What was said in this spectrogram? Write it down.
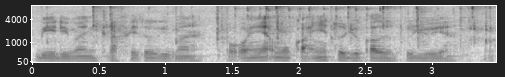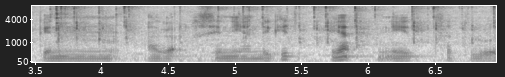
B di Minecraft itu gimana? Pokoknya mukanya 7 kali 7 ya. Mungkin agak kesinian dikit. Ya ini 1 2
